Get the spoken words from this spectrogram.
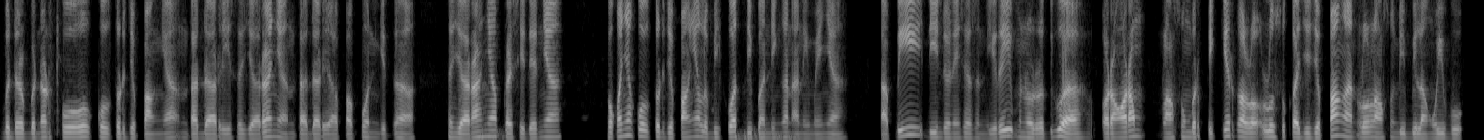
bener-bener full kultur Jepangnya, entah dari sejarahnya, entah dari apa pun gitu. eh, Sejarahnya, presidennya. Pokoknya kultur Jepangnya lebih kuat dibandingkan animenya. Tapi di Indonesia sendiri menurut gua orang-orang langsung berpikir kalau lu suka di Jepangan, lu langsung dibilang wibu.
